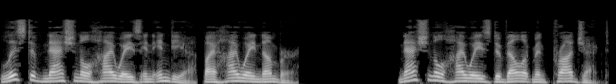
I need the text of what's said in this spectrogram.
List of national highways in India by highway number National Highways Development Project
